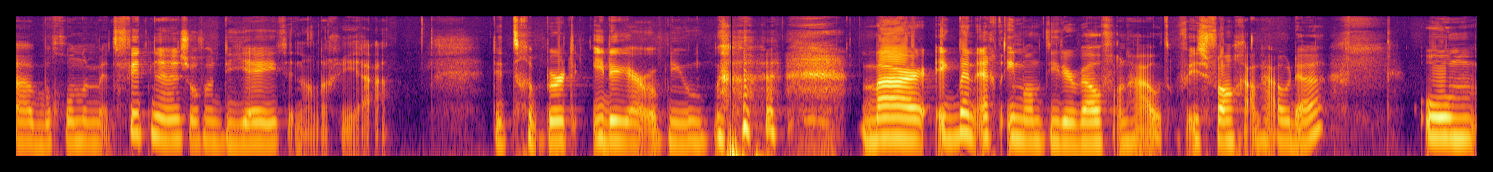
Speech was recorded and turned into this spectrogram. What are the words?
uh, begonnen met fitness of een dieet. En dan dacht je, ja, dit gebeurt ieder jaar opnieuw. maar ik ben echt iemand die er wel van houdt of is van gaan houden om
